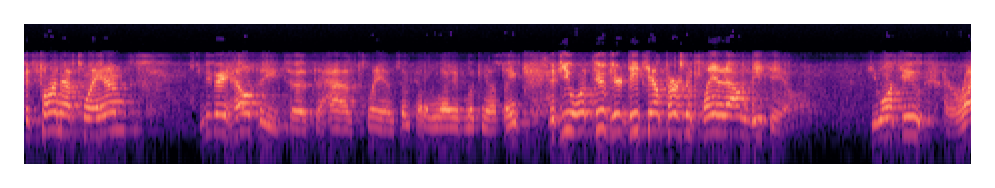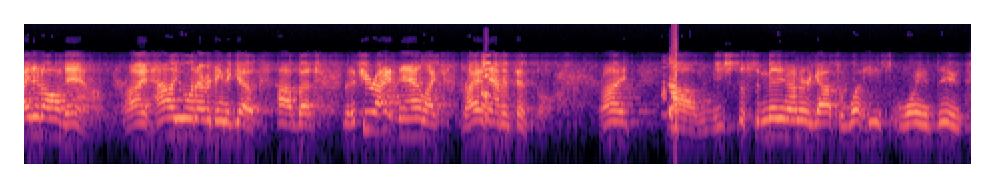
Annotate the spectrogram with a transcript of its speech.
it's fine to have plans. It can be very healthy to, to have plans, some kind of way of looking at things. If you want to, if you're a detailed person, plan it out in detail. If you want to, write it all down, right? How you want everything to go. Uh, but, but if you write it down, like, write it down in pencil, right? Um, you're still submitting under God to what He's wanting to do.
